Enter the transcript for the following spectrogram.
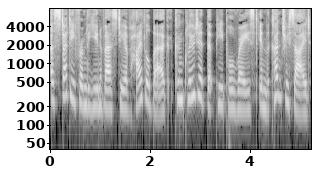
A study from the University of Heidelberg concluded that people raised in the countryside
